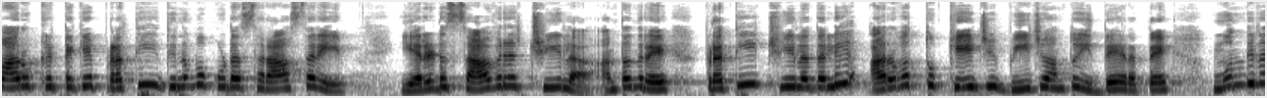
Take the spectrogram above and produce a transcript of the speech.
ಮಾರುಕಟ್ಟೆಗೆ ಪ್ರತಿ ದಿನವೂ ಕೂಡ ಸರಾಸರಿ ಎರಡು ಸಾವಿರ ಚೀಲ. ಅಂತಂದ್ರೆ ಪ್ರತಿ ಚೀಲದಲ್ಲಿ ಅರವತ್ತು ಕೆಜಿ ಬೀಜ ಅಂತೂ ಇದ್ದೇ ಇರುತ್ತೆ. ಮುಂದಿನ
